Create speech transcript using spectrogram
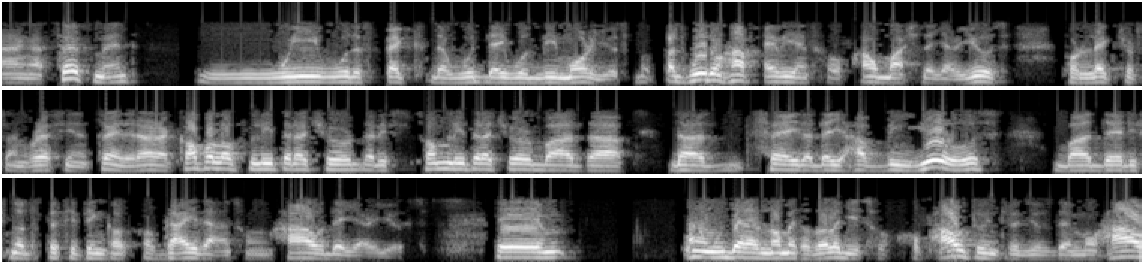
and assessment, we would expect that they would be more used. But we don't have evidence of how much they are used for lectures and residence training. There are a couple of literature, there is some literature, but uh, that say that they have been used, but there is not specific guidance on how they are used. Um, and there are no methodologies of how to introduce them or how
